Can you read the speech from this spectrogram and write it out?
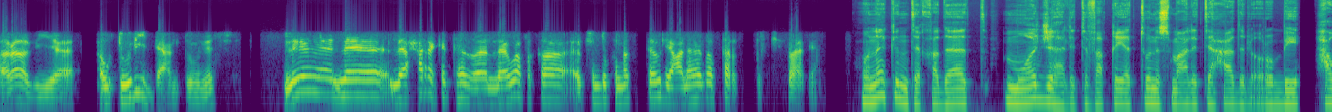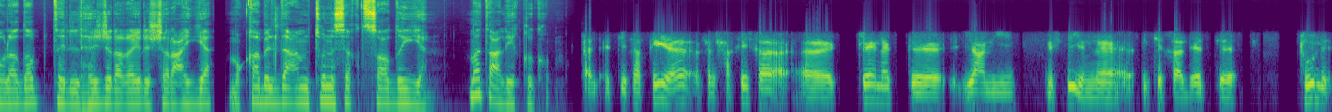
راضية أو تريد دعم تونس لا لا لا حركت هذا لا وافق صندوق النقد الدولي على هذا الطرد باختصار يعني. هناك انتقادات موجهة لاتفاقية تونس مع الاتحاد الأوروبي حول ضبط الهجرة غير الشرعية مقابل دعم تونس اقتصاديا ما تعليقكم؟ الاتفاقية في الحقيقة آه، كانت آه، يعني نسبيا آه، انتقادات طول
